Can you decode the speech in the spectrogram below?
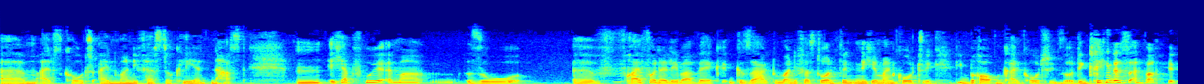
ähm, als Coach einen Manifestor-Klienten hast. Mm, ich habe früher immer so äh, frei von der Leber weg gesagt, Manifestoren finden nicht in mein Coaching. Die brauchen kein Coaching so. Die kriegen das einfach hin.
